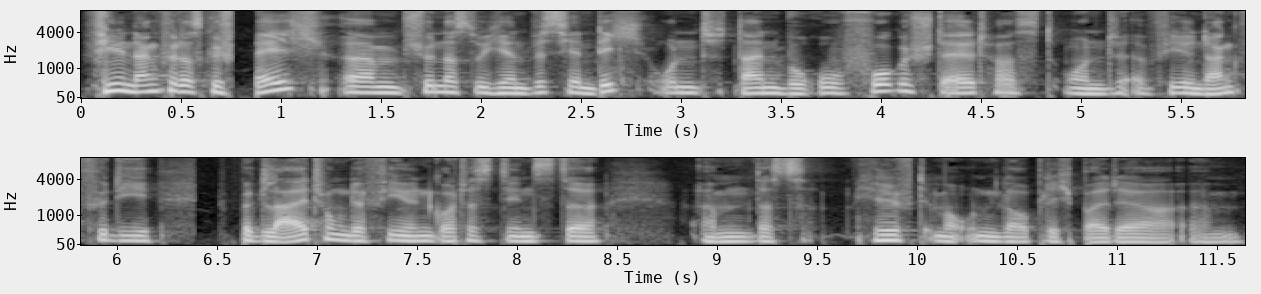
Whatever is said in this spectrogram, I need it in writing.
Vielen Dank für das Gespräch. Ähm, schön, dass du hier ein bisschen dich und deinen Beruf vorgestellt hast und äh, vielen Dank für die Begleitung der vielen Gottesdienste. Ähm, das hilft immer unglaublich bei der ähm,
